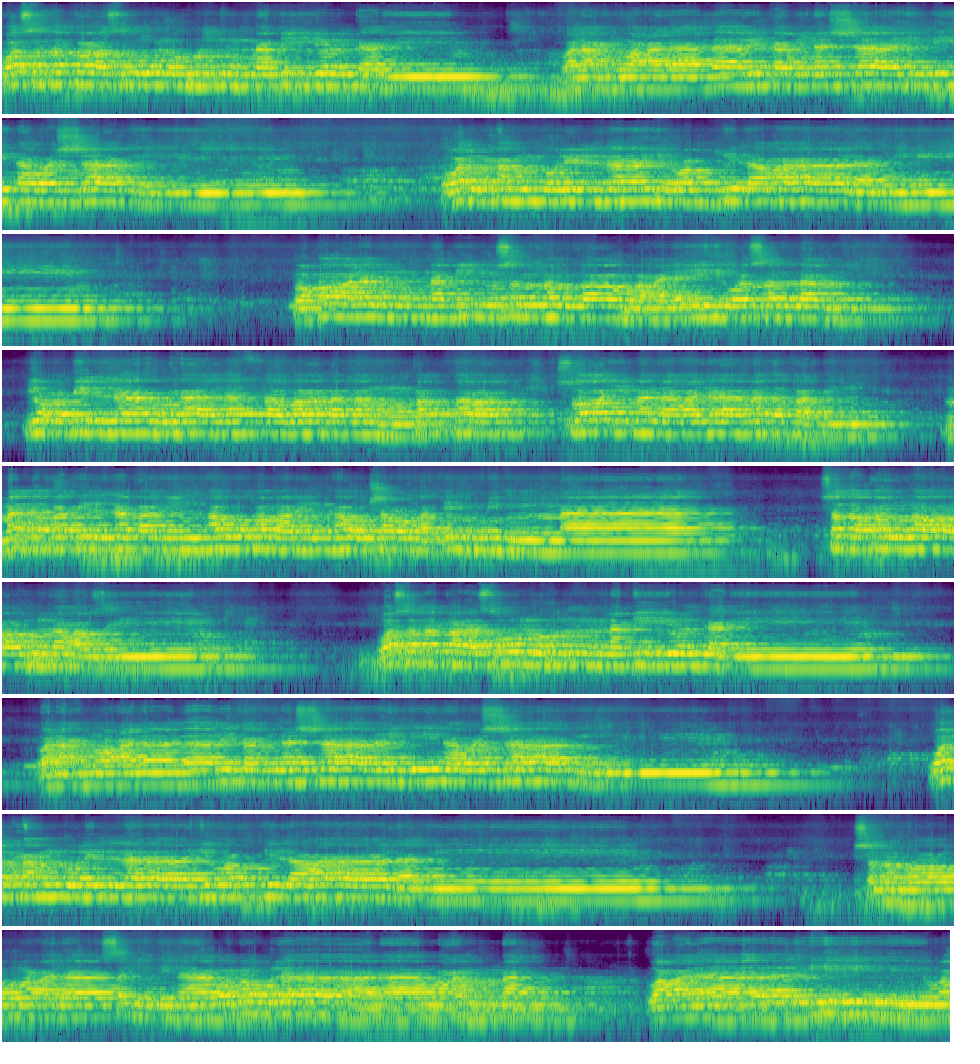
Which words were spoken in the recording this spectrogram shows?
وصدق رسوله النبي الكريم. ونحن على ذلك من الشاهدين والشاكرين. عليه وسلم. يعطي الله هذا الثواب من فطر صائما على مذقة مذقة لبن أو تمر أو شربة من ماء. صدق الله العظيم. وصدق رسوله النبي الكريم.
